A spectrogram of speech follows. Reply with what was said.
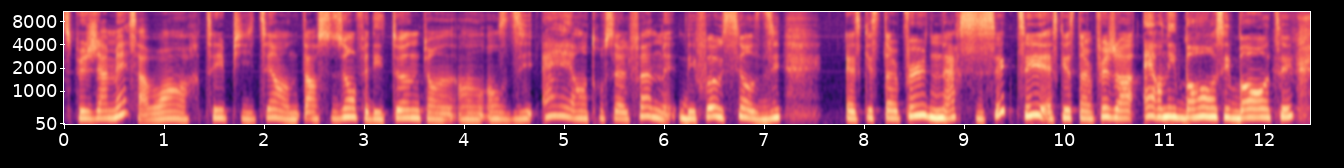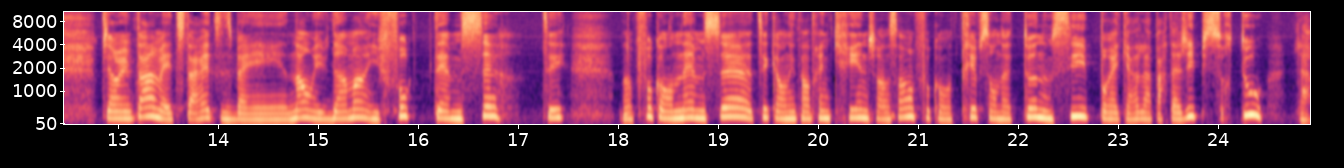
tu peux jamais savoir. tu sais. Puis, tu sais, on est en studio, on fait des tunes, puis on, on- on se dit, hey, on trouve ça le fun. Mais des fois aussi, on se dit, est-ce que c'est un peu narcissique, tu sais? Est-ce que c'est un peu genre, hey, on est bon, c'est bon, tu sais? Puis en même temps, mais tu t'arrêtes, tu dis, ben non, évidemment, il faut que t'aimes ça, sais. Donc, il faut qu'on aime ça, tu sais, quand on est en train de créer une chanson, il faut qu'on tripe sur notre tune aussi pour être capable de la partager, puis surtout, la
